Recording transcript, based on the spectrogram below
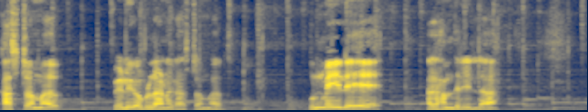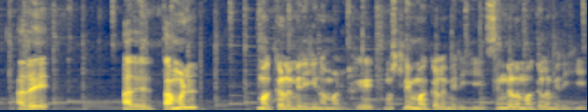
கஸ்டமர் வெலியபிளான கஸ்டமர் உண்மையிலேயே அலமதுல்லா அது அது தமிழ் மக்களும் இருக்கி நம்மளுக்கு முஸ்லீம் மக்களும் இருக்கி சிங்கள மக்களும் இருக்கி.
